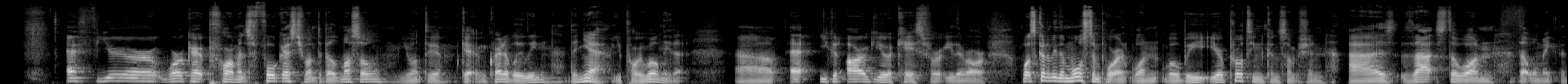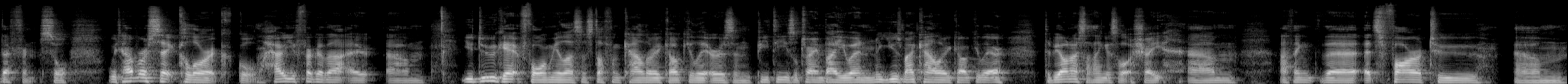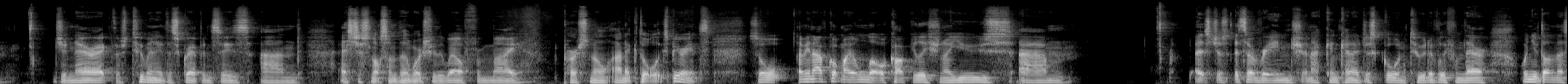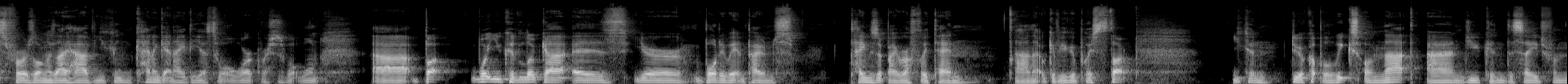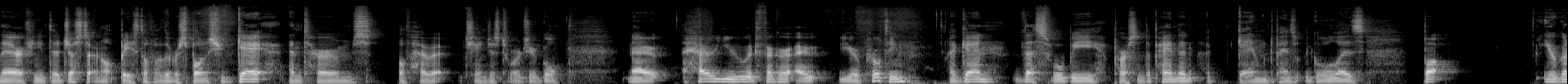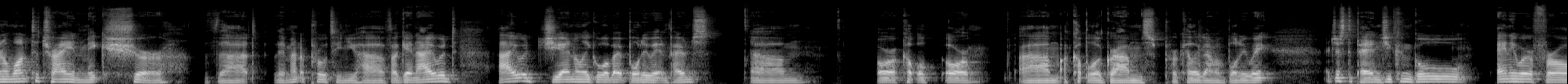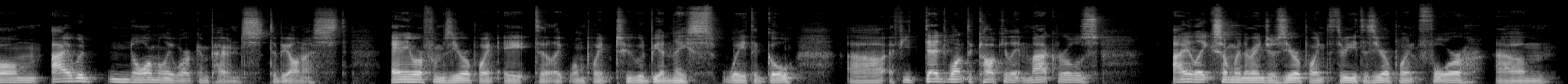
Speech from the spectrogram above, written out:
If your workout performance focused, you want to build muscle, you want to get incredibly lean, then yeah, you probably will need it. Uh, it, eh, you could argue a case for either or. What's going to be the most important one will be your protein consumption, as that's the one that will make the difference. So we'd have our set caloric goal. How you figure that out? Um, you do get formulas and stuff and calorie calculators, and PTs will try and buy you in. Use my calorie calculator. To be honest, I think it's a lot of shite. Um, I think that it's far too um, generic. There's too many discrepancies, and it's just not something that works really well from my personal anecdotal experience. So, I mean, I've got my own little calculation I use. Um, it's just it's a range, and I can kind of just go intuitively from there. When you've done this for as long as I have, you can kind of get an idea as to what will work versus what won't. Uh, but what you could look at is your body weight in pounds, times it by roughly ten, and that will give you a good place to start. You can do a couple of weeks on that, and you can decide from there if you need to adjust it or not based off of the response you get in terms of how it changes towards your goal. Now, how you would figure out your protein, again, this will be person dependent. Again, depends what the goal is, but you're going to want to try and make sure that the amount of protein you have, again, I would, I would generally go about body weight in pounds, um, or a couple, or, um, a couple of grams per kilogram of body weight. It just depends. You can go anywhere from I would normally work in pounds to be honest. Anywhere from 0.8 to like 1.2 would be a nice way to go. Uh, if you did want to calculate macros, I like somewhere in the range of 0.3 to 0.4 um,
